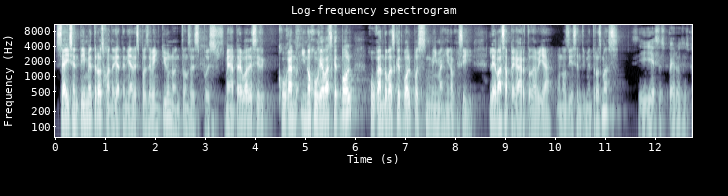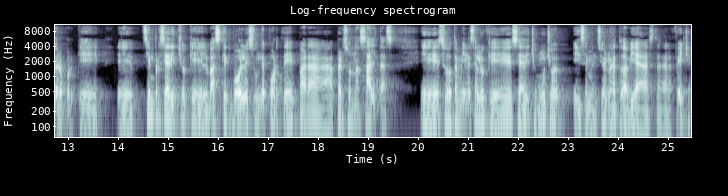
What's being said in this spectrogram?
6 centímetros cuando ya tenía después de 21. Entonces, pues me atrevo a decir jugando, y no jugué básquetbol, jugando básquetbol, pues me imagino que sí le vas a pegar todavía unos 10 centímetros más. Sí, eso espero, eso espero porque Eh, siempre se ha dicho que el básquetbol es un deporte para personas altas. Eh, eso también es algo que se ha dicho mucho y se menciona todavía hasta la fecha.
